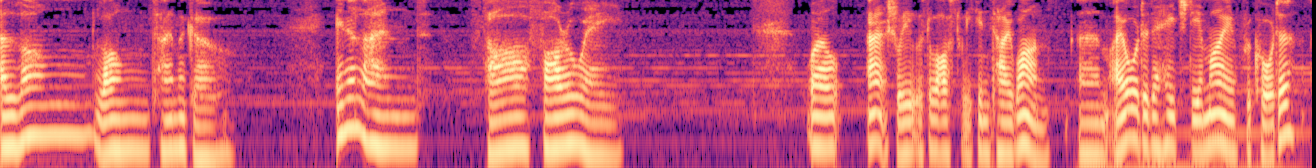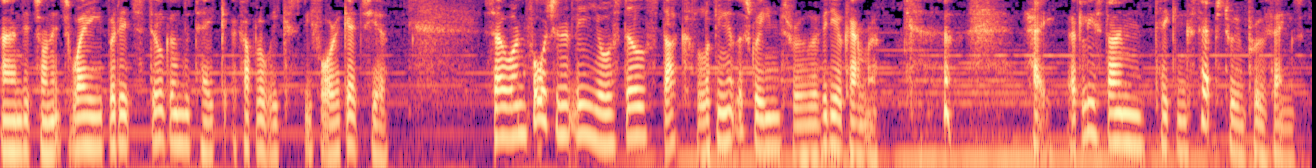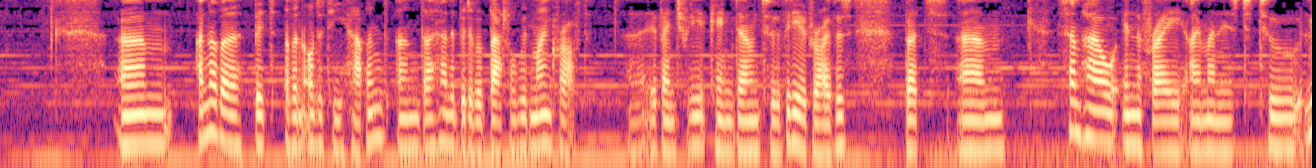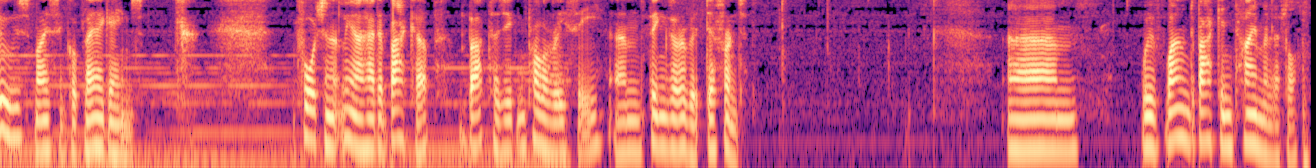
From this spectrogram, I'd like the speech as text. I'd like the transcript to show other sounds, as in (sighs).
A long, long time ago, in a land far, far away. Well, actually, it was last week in Taiwan. Um, I ordered a HDMI recorder and it's on its way, but it's still going to take a couple of weeks before it gets here. So, unfortunately, you're still stuck looking at the screen through a video camera. (laughs) hey, at least I'm taking steps to improve things. Um, another bit of an oddity happened, and I had a bit of a battle with Minecraft. Uh, eventually, it came down to video drivers, but um, somehow in the fray, I managed to lose my single player games. (laughs) Fortunately, I had a backup, but as you can probably see, um, things are a bit different. Um, we've wound back in time a little.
